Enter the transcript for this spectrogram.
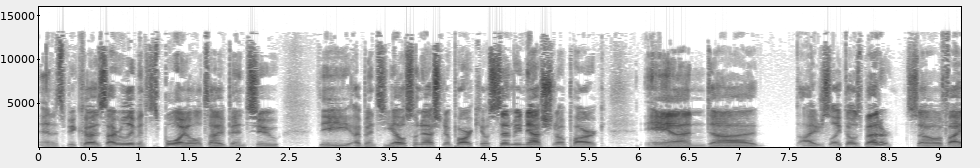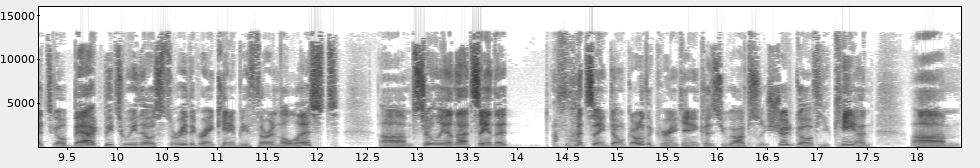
and it's because I've really been spoiled. I've been to the I've been to Yellowstone National Park, Yosemite National Park, and uh, I just like those better. So if I had to go back between those three, the Grand Canyon would be third in the list. Um, certainly, I'm not saying that I'm not saying don't go to the Grand Canyon because you obviously should go if you can. Um,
